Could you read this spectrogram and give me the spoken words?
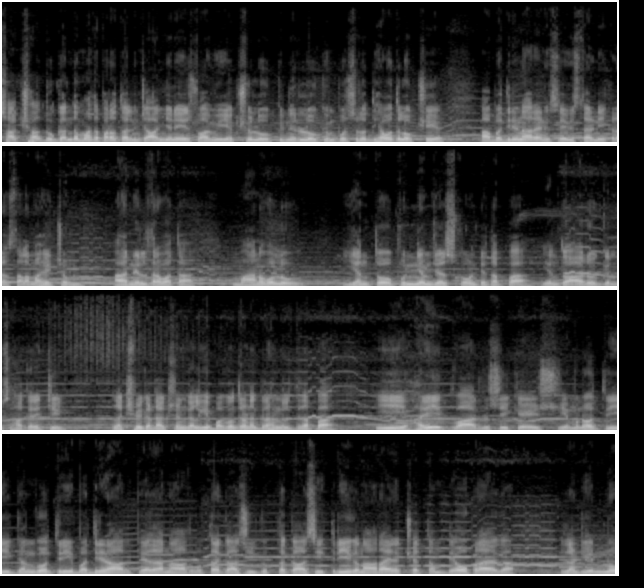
సాక్షాత్తు గంధమాత పర్వతాల నుంచి ఆంజనేయ స్వామి యక్షులు కిన్నెరులు కింపురుషులు దేవతలు వచ్చి ఆ బద్రీనారాయణ సేవిస్తారని ఇక్కడ స్థలమహత్యం ఆరు నెలల తర్వాత మానవులు ఎంతో పుణ్యం చేసుకుంటే తప్ప ఎంతో ఆరోగ్యం సహకరించి లక్ష్మీ కటాక్షం కలిగి భగవంతుడు అనుగ్రహం కలిగితే తప్ప ఈ హరిద్వార్ ఋషికేశ్ యమునోత్రి గంగోత్రి బద్రీనాథ్ కేదార్నాథ్ ఉత్తరకాశీ గుప్తకాశీ త్రియుగ నారాయణ క్షేత్రం దేవప్రాయగ ఇలాంటి ఎన్నో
